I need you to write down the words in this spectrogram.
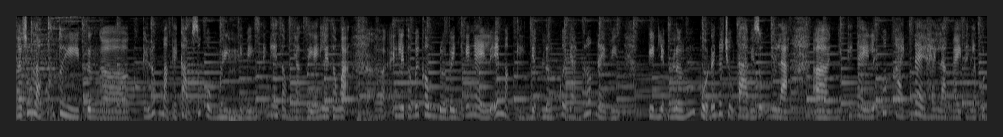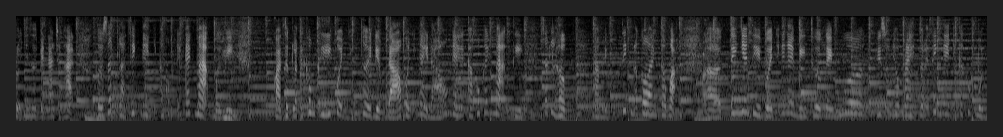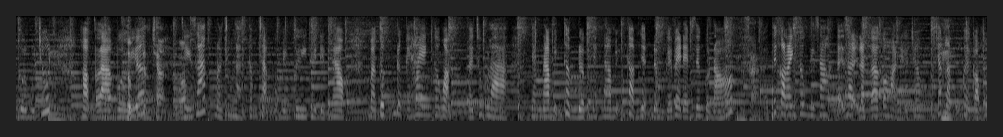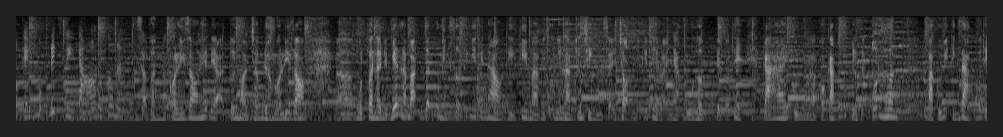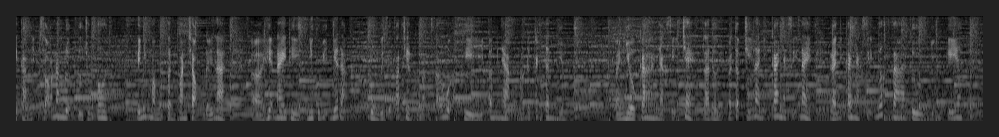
Nói chung là cũng tùy từng ờ, cái lúc mà cái cảm xúc của mình Ừ. thì mình sẽ nghe dòng nhạc gì anh lê thông ạ Dạ. Ờ, anh lê thông biết không đối với những cái ngày lễ mà kỷ niệm lớn của nhà nước này vì kỷ niệm lớn của đất nước chúng ta ví dụ như là à, những cái ngày lễ quốc khánh này hay là ngày thành lập quân đội nhân dân việt nam chẳng hạn tôi rất là thích nghe những ca khúc cách mạng bởi vì Ừ. quả thực là cái không khí của những thời điểm đó của những ngày đó nghe ca khúc cách mạng thì rất là hợp và mình cũng thích nữa cơ anh thông ạ Vâng. Ờ, tuy nhiên thì với những cái ngày bình thường ngày mưa ví dụ như hôm nay tôi lại thích nghe những ca khúc buồn buồn một chút Ừ. hoặc là với với ờ, tâm trạng đúng không? chính xác nói chung là tâm trạng của mình tùy thời điểm nào mà tôi cũng được cái hay anh thông ạ nói chung là nhạc nào mình thẩm được nhạc nào mình cảm nhận được cái vẻ đẹp riêng của nó Dạ. thế còn anh thông thì sao tại sao lại đặt ra câu hỏi này cho trâm chắc là Ừ. cũng phải có một cái mục đích gì đó đúng không nào Dạ vâng, nó có lý do hết đấy ạ. Tôi hỏi Trâm đều có lý do. Ờ, một phần là để biết là bạn dẫn của mình sở thích như thế nào thì khi mà ví dụ như làm chương trình mình sẽ chọn những cái thể loại nhạc phù hợp để có thể cả hai cùng ờ, có cảm xúc để dẫn tốt hơn và quý vị thính giả cũng có thể cảm nhận rõ năng lượng từ chúng tôi. Thế nhưng mà một phần quan trọng đấy là uh, hiện nay thì như quý vị biết ạ, cùng với sự phát triển của mạng xã hội thì âm nhạc nó được cách tân nhiều và nhiều ca nhạc sĩ trẻ ra đời và thậm chí là những ca nhạc sĩ này là những ca nhạc sĩ bước ra từ những cái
